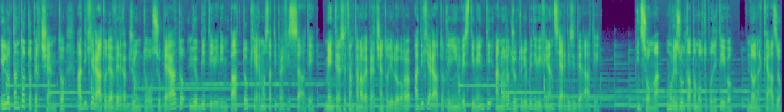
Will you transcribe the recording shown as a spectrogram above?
e l'88% ha dichiarato di aver raggiunto o superato gli obiettivi di impatto che erano stati prefissati, mentre il 79% di loro ha dichiarato che gli investimenti hanno raggiunto gli obiettivi finanziari desiderati. Insomma, un risultato molto positivo. Non a caso,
